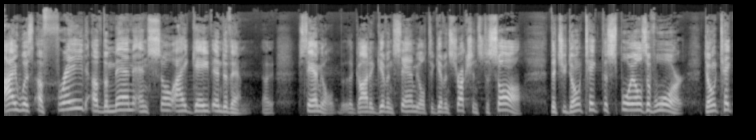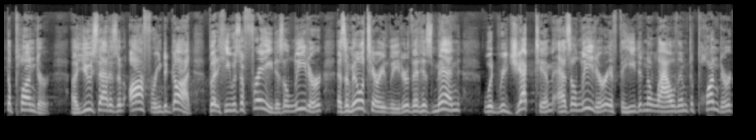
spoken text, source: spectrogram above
I was afraid of the men, and so I gave into them. Uh, Samuel, God had given Samuel to give instructions to Saul that you don't take the spoils of war, don't take the plunder, uh, use that as an offering to God. But he was afraid as a leader, as a military leader, that his men would reject him as a leader if he didn't allow them to plunder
